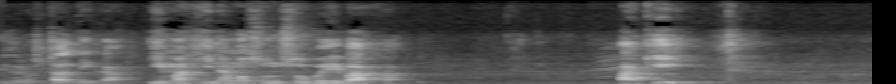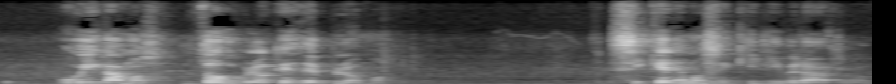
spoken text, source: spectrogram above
hidrostática, imaginamos un sube y baja. Aquí ubicamos dos bloques de plomo. Si queremos equilibrarlo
